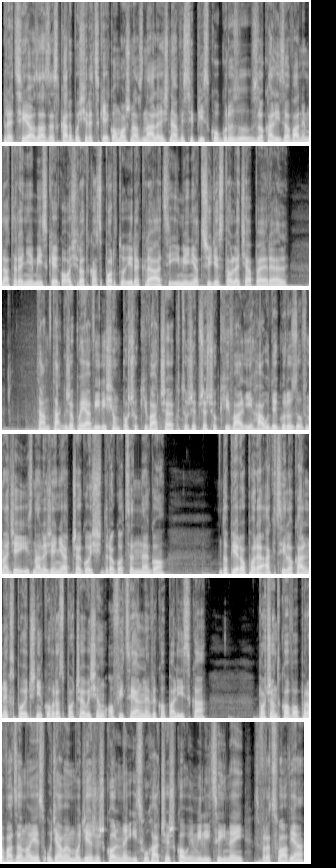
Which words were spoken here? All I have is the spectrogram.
precjoza ze skarbu średzkiego można znaleźć na wysypisku gruzu zlokalizowanym na terenie Miejskiego Ośrodka Sportu i Rekreacji imienia 30-lecia PRL. Tam także pojawili się poszukiwacze, którzy przeszukiwali hałdy gruzów w nadziei znalezienia czegoś drogocennego. Dopiero po reakcji lokalnych społeczników rozpoczęły się oficjalne wykopaliska. Początkowo prowadzono je z udziałem młodzieży szkolnej i słuchaczy szkoły milicyjnej z Wrocławia.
